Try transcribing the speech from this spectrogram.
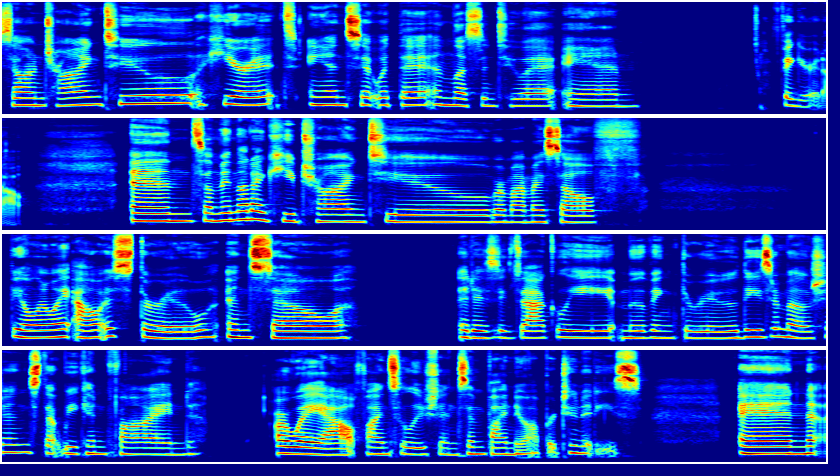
So I'm trying to hear it and sit with it and listen to it and figure it out. And something that I keep trying to remind myself the only way out is through. And so it is exactly moving through these emotions that we can find our way out, find solutions, and find new opportunities. And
